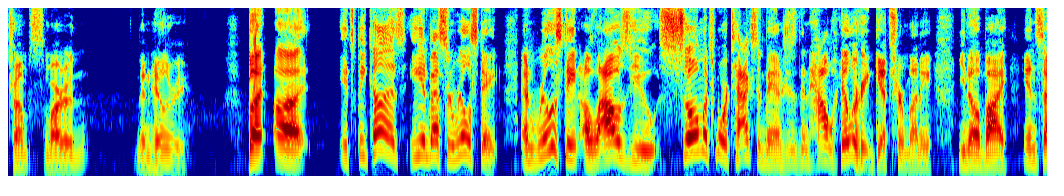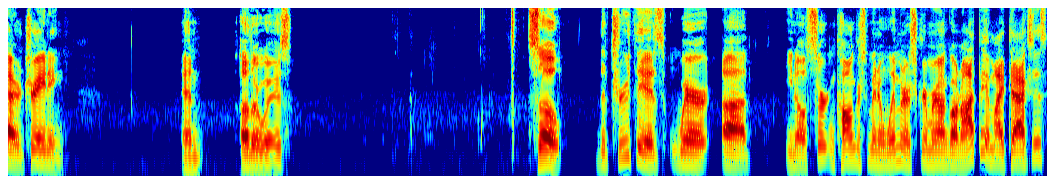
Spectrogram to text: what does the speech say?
Trump's smarter than, Hillary. But uh, it's because he invests in real estate and real estate allows you so much more tax advantages than how Hillary gets her money, you know, by insider trading and other ways. So the truth is where, uh, you know, certain congressmen and women are screaming around going, I pay my taxes.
